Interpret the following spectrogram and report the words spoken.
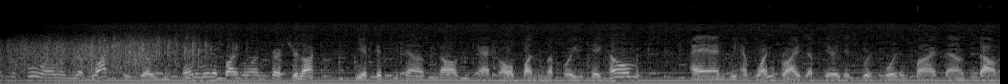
time before when you have watched the show, you can win a bundle on Press Your Luck. We have $50,000 in cash all bundled up for you to take home. And we have one prize up there that's worth more than $5,000.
